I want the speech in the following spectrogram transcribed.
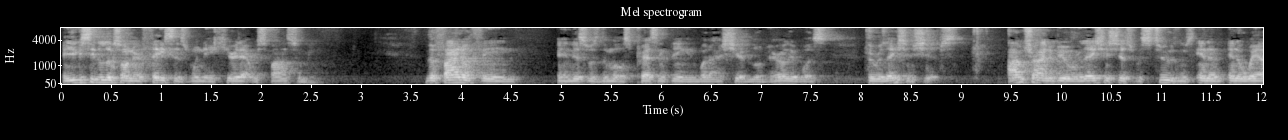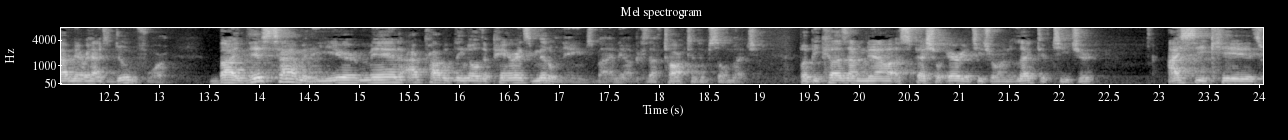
And you can see the looks on their faces when they hear that response from me. The final thing, and this was the most pressing thing in what I shared a little bit earlier, was the relationships. I'm trying to build relationships with students in a, in a way I've never had to do before. By this time of the year, man, I probably know the parents' middle names by now because I've talked to them so much. But because I'm now a special area teacher or an elective teacher, I see kids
